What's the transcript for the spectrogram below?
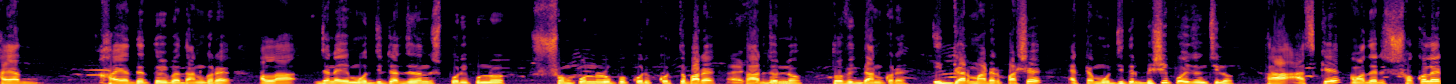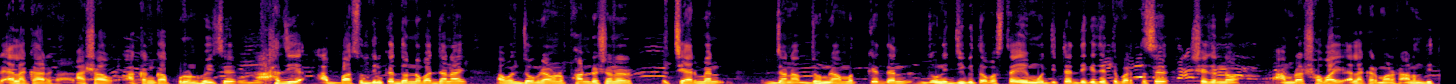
হায়াত হায়াতে তৈবা দান করে। আল্লাহ যেন এই মসজিদটা যেন পরিপূর্ণ সম্পূর্ণরূপে করতে পারে। তার জন্য তৌফিক দান করে। ঈদগার মাঠের পাশে একটা মসজিদের বেশি প্রয়োজন ছিল। তা আজকে আমাদের সকলের এলাকার আশা আকাঙ্ক্ষা পূরণ হয়েছে। হাজি আব্বাস উদ্দিনকে ধন্যবাদ জানাই। এবং জমির ফাউন্ডেশনের চেয়ারম্যান জনাব জমির আহমদকে দেন, উনি জীবিত অবস্থায় এই মসজিদটা দেখে যেতে পারতেছে, সেজন্য আমরা সবাই এলাকার মানুষ আনন্দিত।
